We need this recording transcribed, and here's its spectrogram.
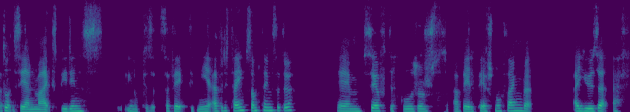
I don't say in my experience you know, because it's affected me every time. Sometimes I do. Um, Self disclosure's a very personal thing, but I use it if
